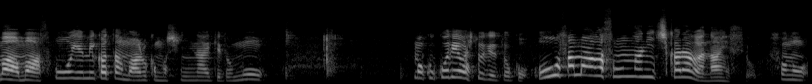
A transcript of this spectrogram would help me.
まあまあそういう見方もあるかもしれないけどもまあ、ここでは一つ言うとこう王様がそんなに力がないんですよ。その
